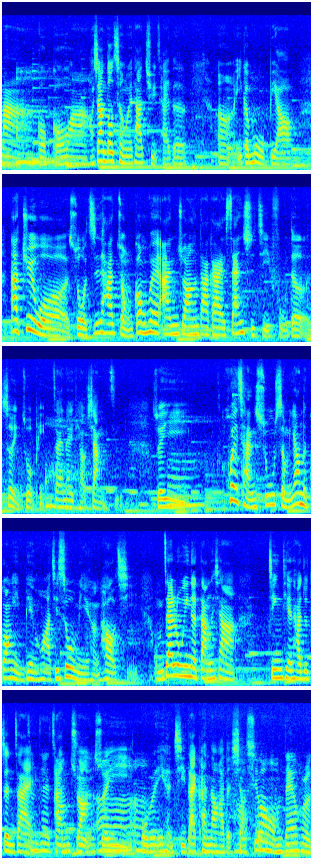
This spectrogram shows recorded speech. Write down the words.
嬷、嗯、狗狗啊，好像都成为他取材的呃一个目标。那据我所知，他总共会安装大概三十几幅的摄影作品在那条巷子，哦、所以。嗯会产出什么样的光影变化？其实我们也很好奇。我们在录音的当下，今天他就正在安装，所以我们也很期待看到他的效果。希望我们待会儿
